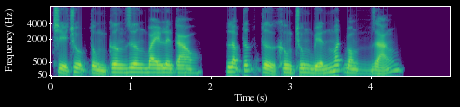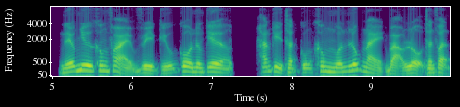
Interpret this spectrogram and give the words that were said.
chỉ chụp Tùng Cương Dương bay lên cao, lập tức từ không trung biến mất bóng dáng. Nếu như không phải vì cứu cô nương kia, hắn kỳ thật cũng không muốn lúc này bạo lộ thân phận.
